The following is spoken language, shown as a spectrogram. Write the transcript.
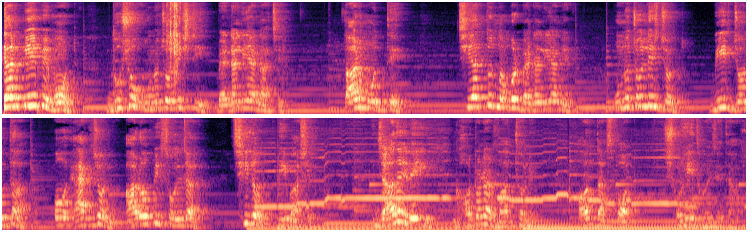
সিআরপিএফ মোট দুশো উনচল্লিশটি ব্যাটালিয়ান আছে। তার মধ্যে ছিয়াত্তর নম্বর ব্যাটালিয়ানের উনচল্লিশ জন বীর যোদ্ধা ও একজন আরওপি সোলজার ছিল এই বাসে। যাদের এই ঘটনার মাধ্যমে অন দ্য স্পট শহীদ হয়ে যেতে হয়।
